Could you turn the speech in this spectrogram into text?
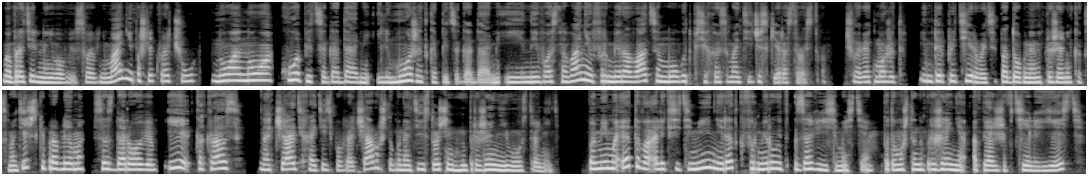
мы обратили на него свое внимание и пошли к врачу, но оно копится годами или может копиться годами, и на его основании формироваться могут психосоматические расстройства. Человек может интерпретировать подобное напряжение как соматические проблемы со здоровьем и как раз начать ходить по врачам, чтобы найти источник напряжения и его устранить. Помимо этого, алекситимия нередко формирует зависимости, потому что напряжение, опять же, в теле есть,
